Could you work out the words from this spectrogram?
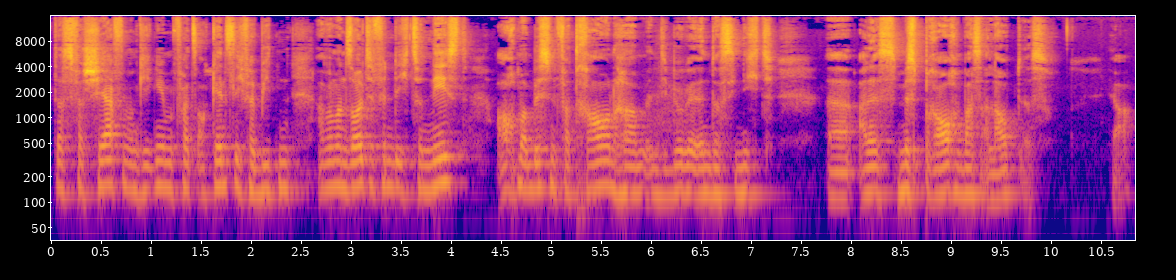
das verschärfen und gegebenenfalls auch gänzlich verbieten. Aber man sollte, finde ich, zunächst auch mal ein bisschen Vertrauen haben in die BürgerInnen, dass sie nicht äh, alles missbrauchen, was erlaubt ist. Ja.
